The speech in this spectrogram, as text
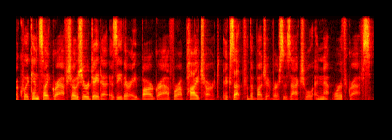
A quick insight graph shows your data as either a bar graph or a pie chart, except for the budget versus actual and net worth graphs.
